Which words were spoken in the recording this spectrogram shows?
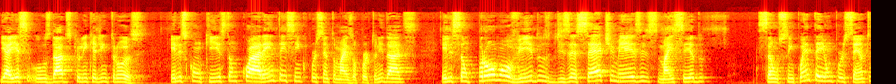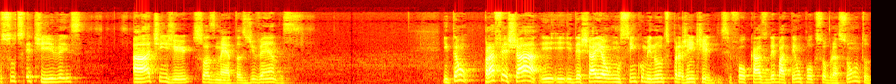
E aí esse, os dados que o LinkedIn trouxe, eles conquistam 45% mais oportunidades, eles são promovidos 17 meses mais cedo, são 51% suscetíveis a atingir suas metas de vendas. Então, para fechar e, e, deixar aí uns 5 minutos para a gente, se for o caso, debater um pouco sobre o assunto,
